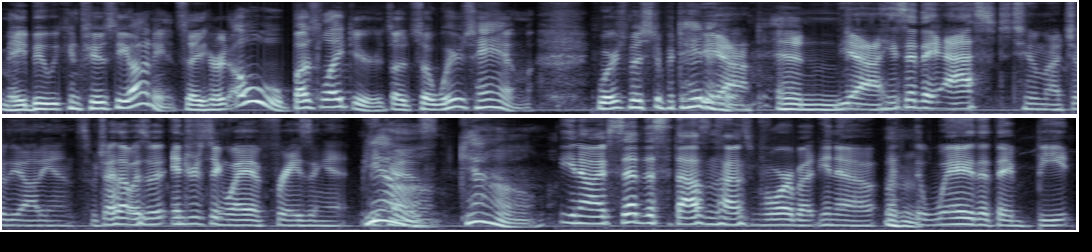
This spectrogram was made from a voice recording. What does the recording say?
maybe we confused the audience. They heard, "Oh, Buzz Lightyear." So, so where's Ham? Where's Mr. Potato yeah. Head? And yeah, he said they asked too much of the audience, which I thought was an interesting way of phrasing it. Because, yeah, yeah. You know, I've said this a thousand times before, but you know, like mm-hmm. the way that they beat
